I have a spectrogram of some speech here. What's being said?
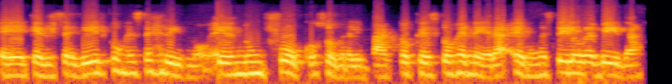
Eh, que el seguir con este ritmo, en un foco sobre el impacto que esto genera en un estilo de vida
